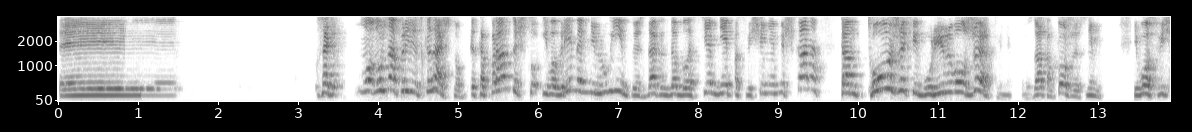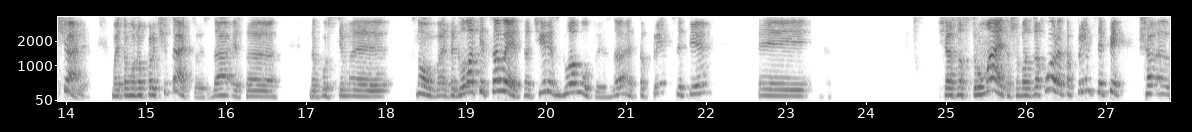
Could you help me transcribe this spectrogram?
Э, кстати, но нужно сказать, что это правда, что и во время Милуим, то есть, да, когда было 7 дней посвящения Мешкана, там тоже фигурировал жертвенник. То есть, да, там тоже с ним его освещали. Мы это можем прочитать. То есть, да, это, допустим, э, снова, это глава ТЦВ, это через главу. То есть, да, это, в принципе, э, Сейчас у нас Трума, это Шаббат Захор, это в принципе э,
